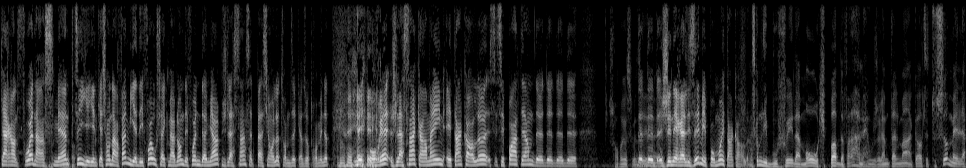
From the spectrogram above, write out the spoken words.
40 fois dans la semaine. Puis tu sais, il y, a- il y a une question d'enfant, mais il y a des fois où je suis avec ma blonde, des fois une demi-heure, puis je la sens, cette passion-là. Tu vas me dire qu'elle dure trois minutes. mais pour vrai, je la sens quand même, est encore là. C'est c'est pas en termes de, de, de, de, Je comprends ce que tu de- veux de- dire. de généraliser, mais pour moi, elle est encore là. C'est comme des bouffées d'amour qui pop, de faire Ah, ben oui, je l'aime tellement encore. Tu sais, tout ça, mais la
